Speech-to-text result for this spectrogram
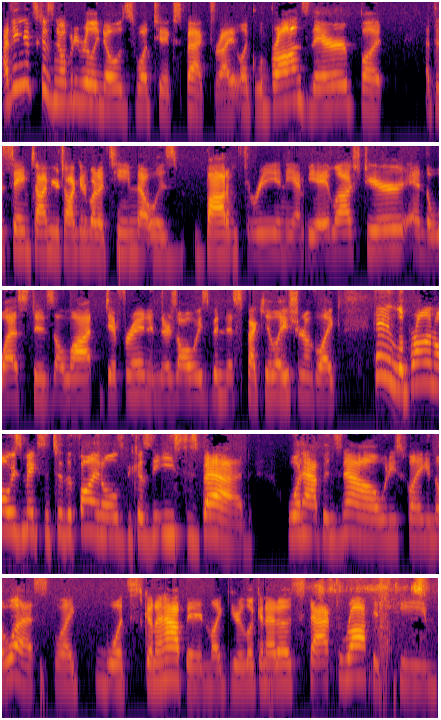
I think it's because nobody really knows what to expect, right? Like LeBron's there, but at the same time, you're talking about a team that was bottom three in the NBA last year, and the West is a lot different. And there's always been this speculation of like, hey, LeBron always makes it to the finals because the East is bad. What happens now when he's playing in the West? Like, what's gonna happen? Like, you're looking at a stacked Rockets team.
